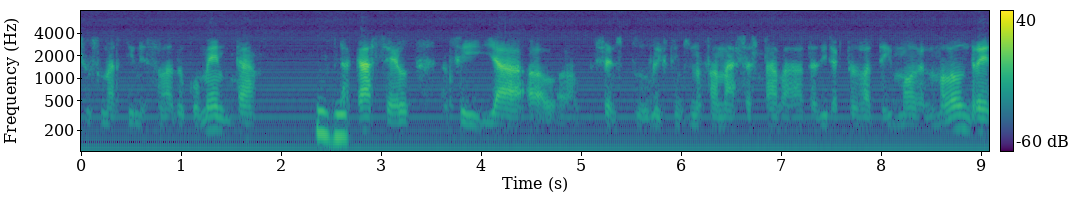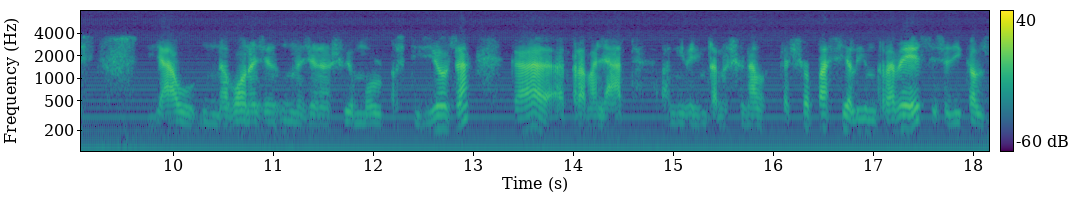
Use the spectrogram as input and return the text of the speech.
Xus Martínez se la documenta, uh -huh. la Kassel, en fi, ha el, el Cens Tudolí no fa massa estava de director de la Tate Modern a Londres, hi ha una bona una generació molt prestigiosa que ha treballat a nivell internacional. Que això passi a l'inrevés, és a dir, que els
